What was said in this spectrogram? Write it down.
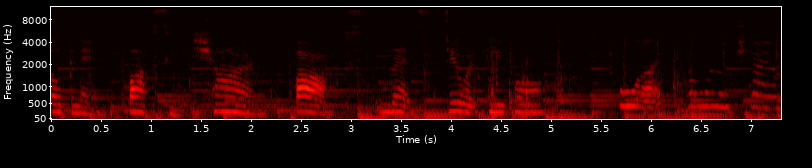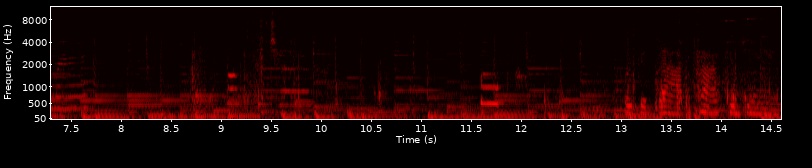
Opening Boxy Charm box. Let's do it, people. What? Hello, Charmer. Boxy Charm. Boop. Look at that packaging.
